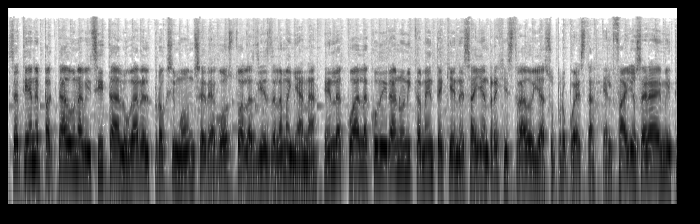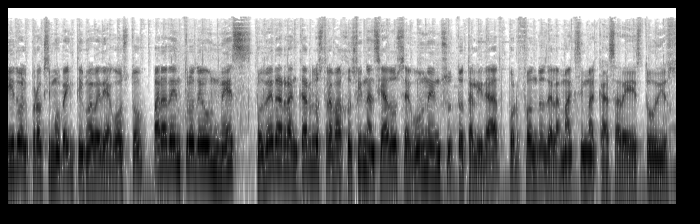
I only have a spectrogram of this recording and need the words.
Se tiene pactada una visita al lugar el próximo 11 de agosto a las 10 de la mañana, en la cual acudirán únicamente quienes hayan registrado ya su propuesta. El fallo será emitido el próximo 29 de agosto para dentro de un mes poder arrancar los trabajos financiados según en su totalidad por fondos de la máxima casa de estudios.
